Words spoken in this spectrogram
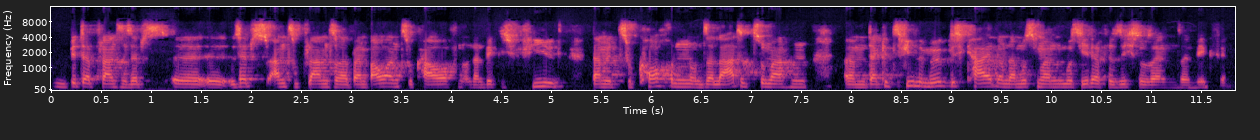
Bitterpflanzen selbst, äh, selbst anzupflanzen oder beim Bauern zu kaufen und dann wirklich viel damit zu kochen und Salate zu machen. Ähm, da gibt es viele Möglichkeiten und da muss man, muss jeder für sich so seinen, seinen Weg finden.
